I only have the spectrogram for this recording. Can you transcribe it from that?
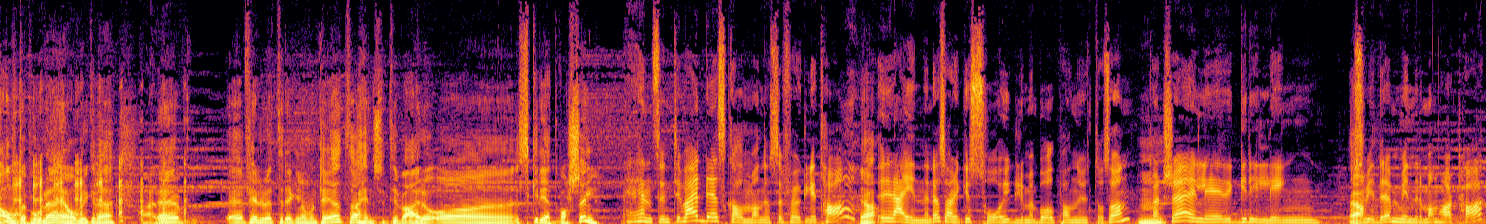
Alt er polet. Jeg håper ikke det. Eh, eh, Fjellvettregel nummer tre. Ta hensyn til været og skredvarsel. Hensyn til vær, det skal man jo selvfølgelig ta. Ja. Regner det, så er det ikke så hyggelig med bålpanne ute og sånn, kanskje. Eller grilling Mm. Ja. osv. Med mindre man har tak.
